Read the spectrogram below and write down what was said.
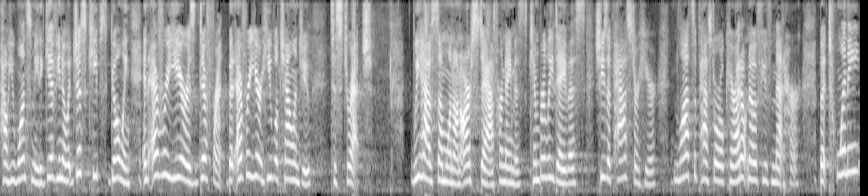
how He wants me to give. You know, it just keeps going. And every year is different, but every year He will challenge you to stretch we have someone on our staff. Her name is Kimberly Davis. She's a pastor here. Lots of pastoral care. I don't know if you've met her, but 20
